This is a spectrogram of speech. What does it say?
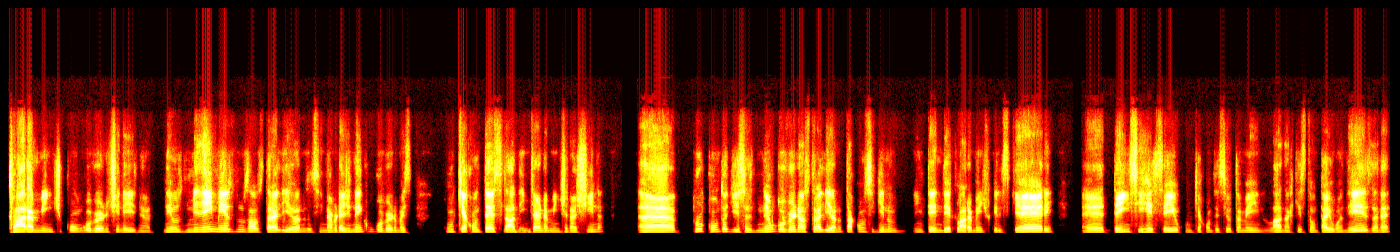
claramente com o governo chinês, né? Nem, os, nem mesmo os australianos, assim, na verdade nem com o governo, mas com o que acontece lá internamente na China, uh, por conta disso. Nem o governo australiano está conseguindo entender claramente o que eles querem, é, tem esse receio com o que aconteceu também lá na questão taiwanesa, né?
